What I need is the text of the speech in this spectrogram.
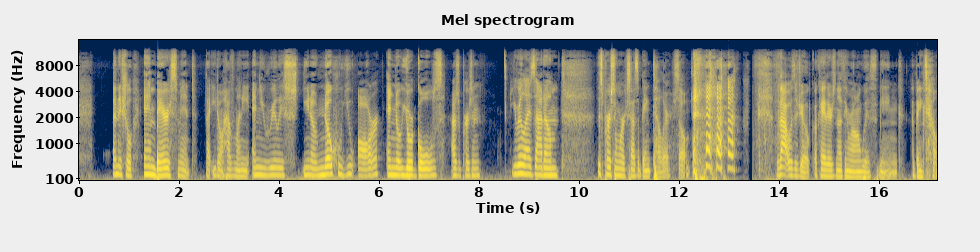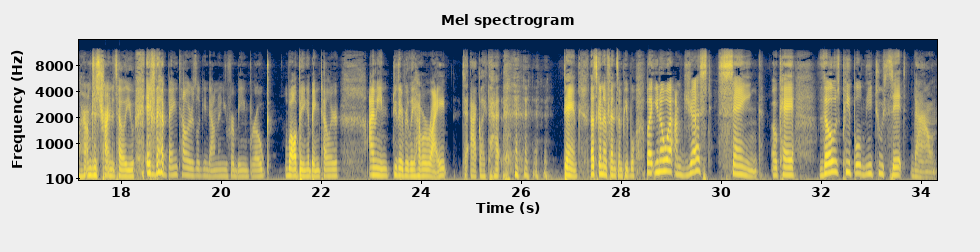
initial embarrassment that you don't have money and you really you know know who you are and know your goals as a person you realize that um this person works as a bank teller. So that was a joke. Okay, there's nothing wrong with being a bank teller. I'm just trying to tell you if that bank teller is looking down on you for being broke while being a bank teller, I mean, do they really have a right to act like that? Damn, that's going to offend some people. But you know what? I'm just saying, okay? Those people need to sit down.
